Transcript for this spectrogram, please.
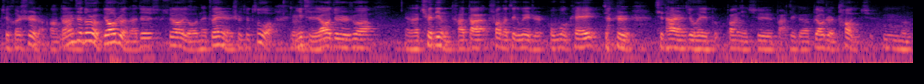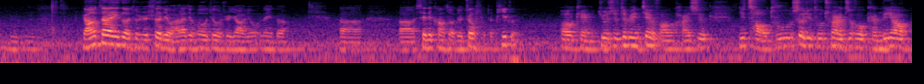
最合适的啊？当然这都是有标准的，这需要有那专业人士去做。你只要就是说，呃，确定它大放到这个位置 O 不 OK，就是其他人就会帮你去把这个标准套进去。嗯嗯嗯然后再一个就是设计完了之后，就是要有那个，呃呃，City Council 就政府的批准。OK，就是这边建房还是你草图、设计图出来之后，肯定要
